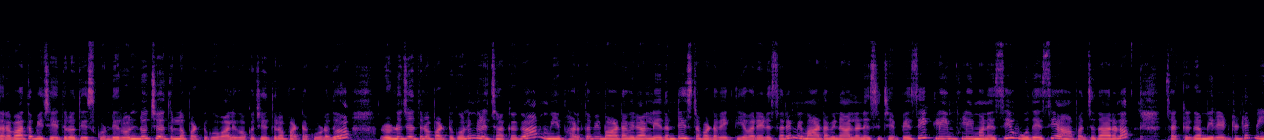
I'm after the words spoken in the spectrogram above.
తర్వాత మీ చేతిలో తీసుకోండి. రెండు చేతుల్లో పట్టుకోవాలి. ఒక చేతిలో పట్టకూడదు. రెండు చేతిలో పట్టుకొని మీరు చక్కగా మీ భర్త మీ మాట వినాలి. లేదంటే ఇష్టపడ్డ వ్యక్తి ఎవరైనా సరే మీ మాట వినాలనేసి చెప్పేసి క్లీమ్ క్లీమ్ అనేసి ఊదేసి ఆ పంచదారను చక్కగా మీరు ఏంటంటే మీ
